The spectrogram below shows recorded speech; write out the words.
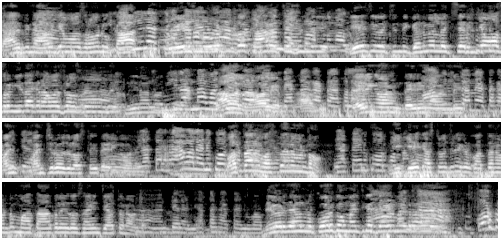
కాదు వాళ్ళకేం అవసరం. నువ్వు కా నువ్వు వేసి ఓటుతో కార్ వచ్చేసింది. ఏసీ వచ్చింది. గన్మెన్లు వచ్చారు ఇంకేం అవసరం? నీ దాకా రావాల్సిన అవసరం రావాలి రావాలి. అసలు? ధైర్యంగా ఉండండి ధైర్యంగా ఉండండి. మంచి- రోజులు వస్తాయి ధైర్యంగా ఉండండి. వస్తానే వస్తానే ఉంటాం. నీకు ఏ కష్టం వచ్చినా ఇక్కడికి వస్తానే ఉంటాం. మా తాతలు ఏదో సాయం చేస్తూనే ఉంటాం. దేవుడి దేవుడు నువ్వు కోరుకో మంచిగా జగన్ మళ్ళీ రావాలి. కోరుకో.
